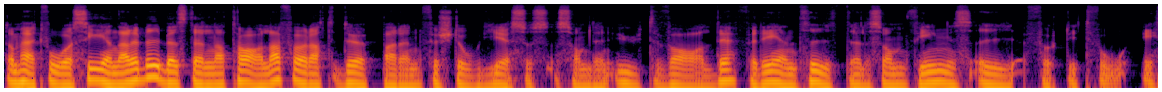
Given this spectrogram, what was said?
De här två senare bibelställena talar för att döparen förstod Jesus som den utvalde, för det är en titel som finns i 42.1.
